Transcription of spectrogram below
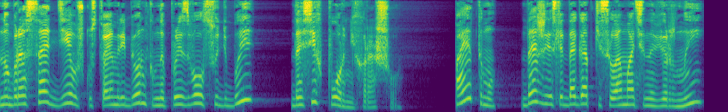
но бросать девушку с твоим ребенком на произвол судьбы до сих пор нехорошо. Поэтому, даже если догадки Соломатина верны,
